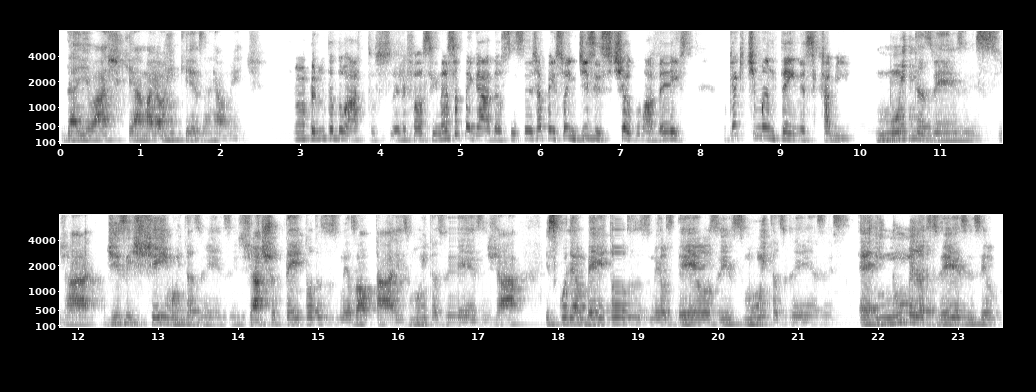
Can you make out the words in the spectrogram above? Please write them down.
daí eu acho que é a maior riqueza, realmente. Uma pergunta do Atos. Ele fala assim: nessa pegada, você já pensou em desistir alguma vez? O que é que te mantém nesse caminho? Muitas vezes, já desisti muitas vezes, já chutei todos os meus altares muitas vezes, já esculhambei todos os meus deuses muitas vezes. É, inúmeras vezes eu,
